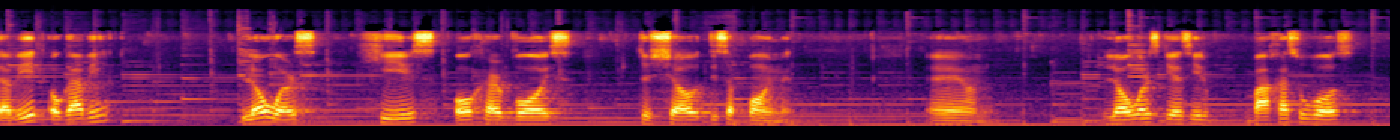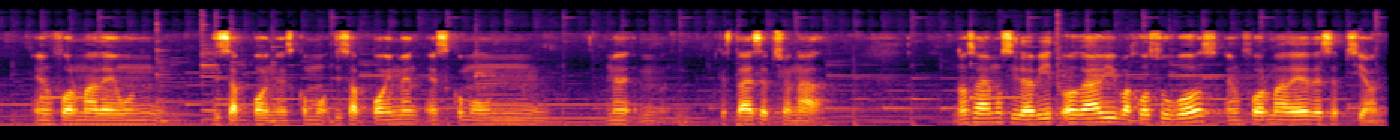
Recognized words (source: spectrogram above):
David o Gaby lowers his or her voice to show disappointment. Eh, lowers quiere decir baja su voz en forma de un disappointment. Es como disappointment es como un que está decepcionada. No sabemos si David o Gaby bajó su voz en forma de decepción.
